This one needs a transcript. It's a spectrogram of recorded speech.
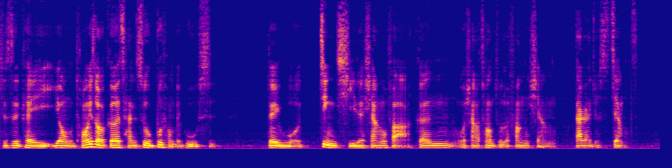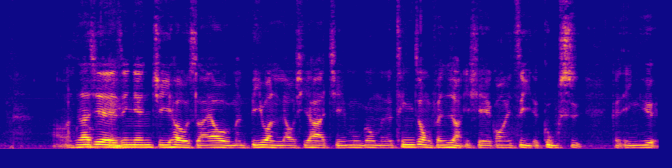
就是可以用同一首歌阐述不同的故事。对我近期的想法跟我想要创作的方向，大概就是这样子。好，那谢谢今天 G Host 来到我们 B One 聊其他的节目，跟我们的听众分享一些关于自己的故事跟音乐。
